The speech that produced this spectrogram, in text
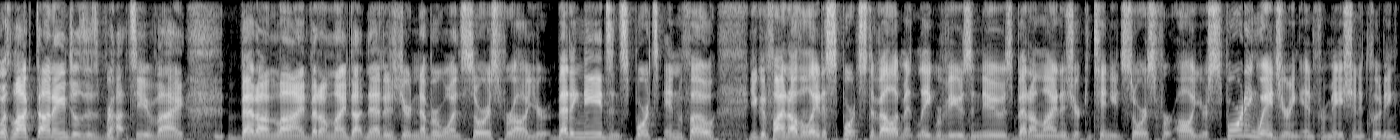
What Locked On Angels is brought to you by Bet Online. BetOnline.net is your number one source for all your betting needs and sports info. You can find all the latest sports development, league reviews, and news. Bet Online is your continued source for all your sporting wagering information, including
